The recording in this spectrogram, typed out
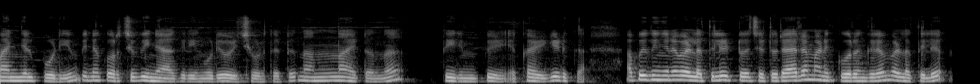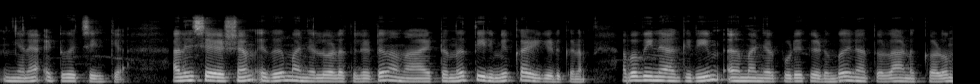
മഞ്ഞൾപ്പൊടിയും പിന്നെ കുറച്ച് വിനാഗിരിയും കൂടി ഒഴിച്ചു കൊടുത്തിട്ട് നന്നായിട്ടൊന്ന് തിരുമ്പി കഴുകിയെടുക്കുക. അപ്പോൾ ഇതിങ്ങനെ വെള്ളത്തിൽ ഇട്ട് വെച്ചിട്ട് ഒരു അരമണിക്കൂറെങ്കിലും വെള്ളത്തിൽ ഇങ്ങനെ ഇട്ട് വെച്ചിരിക്കുക. അതിനുശേഷം ഇത് മഞ്ഞൾ വെള്ളത്തിലിട്ട് നന്നായിട്ടൊന്ന് തിരുമ്മി കഴുകിയെടുക്കണം. അപ്പോൾ വിനാഗിരിയും മഞ്ഞൾപ്പൊടിയൊക്കെ ഇടുമ്പോൾ ഇതിനകത്തുള്ള അണുക്കളും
